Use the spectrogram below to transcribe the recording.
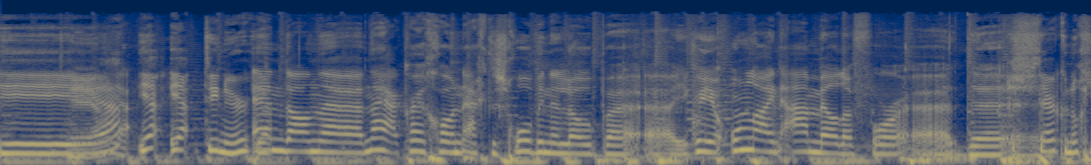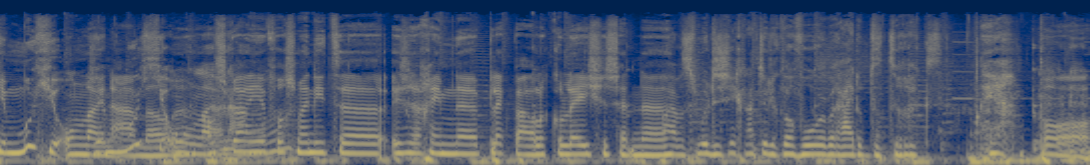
Ja, ja, ja, tien uur. En dan eh, nou ja, kan je gewoon eigenlijk de school binnenlopen. Eh, je kun je online aanmelden voor eh, de... Sterker nog, je moet je online Je moet je aanmelden. online Anders kan je aanmelden. volgens mij niet, is er geen plek bij alle colleges. En, eh, Ja, want ze moeten zich natuurlijk wel voorbereiden op de drukte. Ja, oh.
